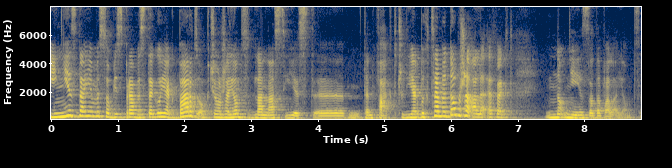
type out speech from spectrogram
I nie zdajemy sobie sprawy z tego, jak bardzo obciążający dla nas jest y, ten fakt. Czyli jakby chcemy dobrze, ale efekt no, nie jest zadowalający.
